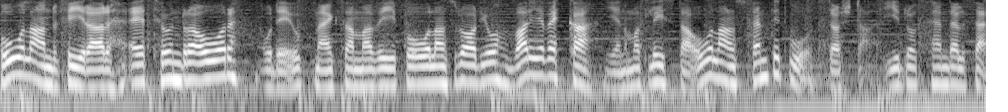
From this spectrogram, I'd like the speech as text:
Åland firar 100 år och det uppmärksammar vi på Ålands Radio varje vecka genom att lista Ålands 52 största idrottshändelser.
